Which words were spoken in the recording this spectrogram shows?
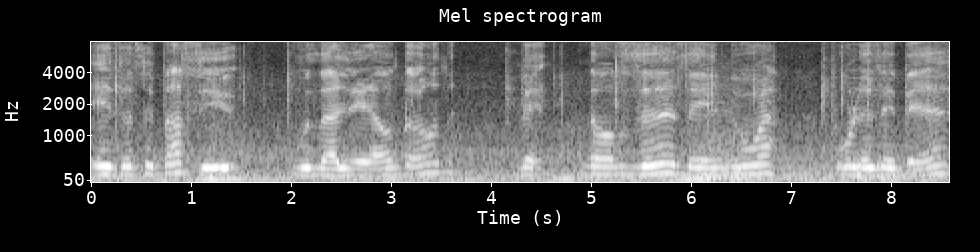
Et je sais pas si vous allez l'entendre, mais dans The j'ai une pour le GPS.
